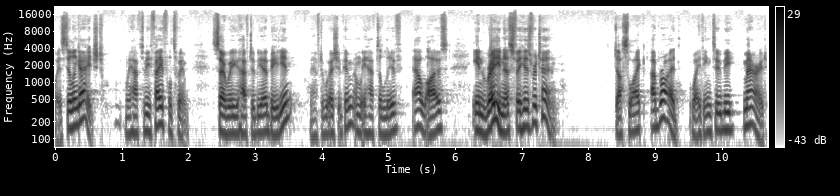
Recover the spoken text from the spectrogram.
we're still engaged. We have to be faithful to him. So we have to be obedient, we have to worship him, and we have to live our lives in readiness for his return. Just like a bride waiting to be married.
